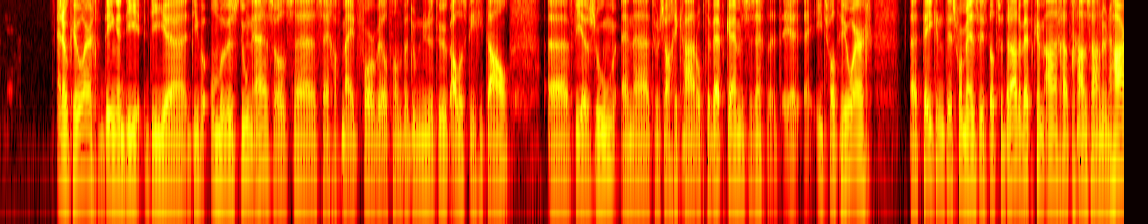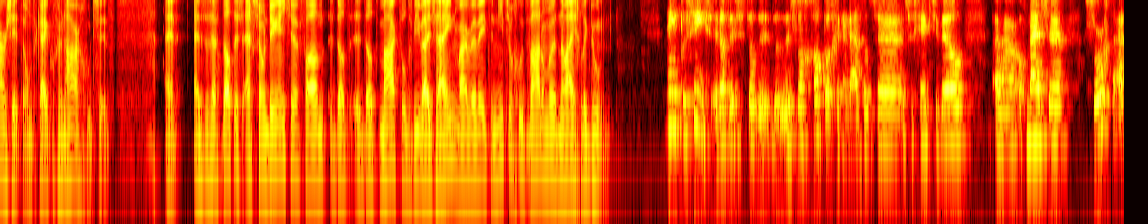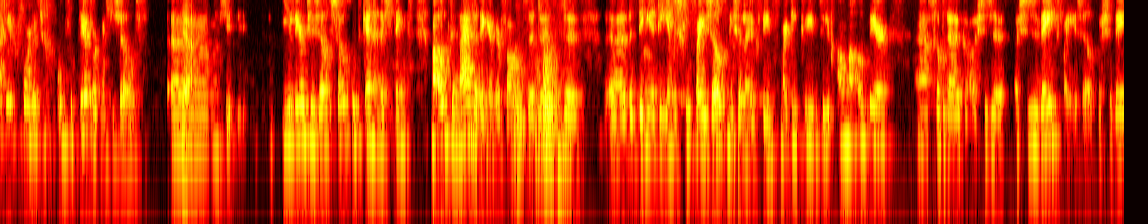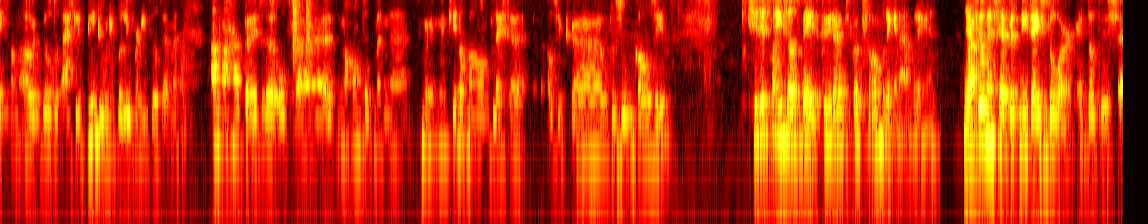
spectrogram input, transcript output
En ook heel erg dingen die, die, uh, die we onbewust doen. Hè? Zoals zij gaf mij het voorbeeld, want we doen nu natuurlijk alles digitaal. Via Zoom. En toen zag ik haar op de webcam. En ze zegt iets wat heel erg tekenend is voor mensen. Is dat zodra de webcam aangaat, gaan ze aan hun haar zitten. Om te kijken of hun haar goed zit. En, en ze zegt dat is echt zo'n dingetje van. Dat, dat maakt tot wie wij zijn. Maar we weten niet zo goed waarom we het nou eigenlijk doen. Nee, precies. Dat is, dat, dat is wel grappig inderdaad. Dat ze, ze geeft je wel, uh, of nou, ze zorgt eigenlijk voor dat je geconfronteerd wordt met jezelf. Uh, ja. Je, je leert jezelf zo goed kennen dat je denkt, maar ook de nare dingen ervan. De, de, de, uh, de dingen die je misschien van jezelf niet zo leuk vindt. Maar die kun je natuurlijk allemaal ook weer uh, gebruiken als je, ze, als je ze weet van jezelf. Als je weet van, oh, ik wil dat eigenlijk niet doen. Ik wil liever niet wild hebben aan mijn haar peuteren of uh, mijn hand op mijn, mijn, mijn, kin op mijn hand leggen als ik op een Zoom-call zit. Als je dit van jezelf weet, kun je daar natuurlijk ook veranderingen in aanbrengen. Ja. Maar veel mensen hebben het niet eens door. En dat is,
